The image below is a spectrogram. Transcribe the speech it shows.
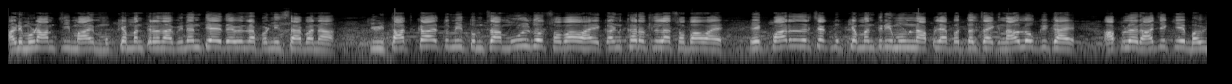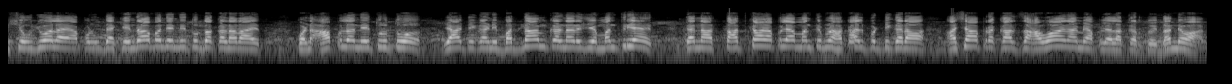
आणि म्हणून आमची मा मुख्यमंत्र्यांना विनंती आहे देवेंद्र फडणवीस साहेबांना की तात्काळ तुम्ही तुमचा मूळ जो स्वभाव आहे कणखर असलेला स्वभाव आहे एक पारदर्शक मुख्यमंत्री म्हणून आपल्याबद्दलचा एक नावलौकिक आहे. आपलं राजकीय भविष्य उज्ज्वल आहे. आपण उद्या केंद्रामध्ये नेतृत्व करणार आहेत. पण आपलं नेतृत्व या ठिकाणी बदनाम करणारे जे मंत्री आहेत त्यांना तात्काळ आपल्या मंत्री म्हणून हकालपट्टी करा अशा प्रकारचं आव्हान आम्ही आपल्याला करतोय. धन्यवाद.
